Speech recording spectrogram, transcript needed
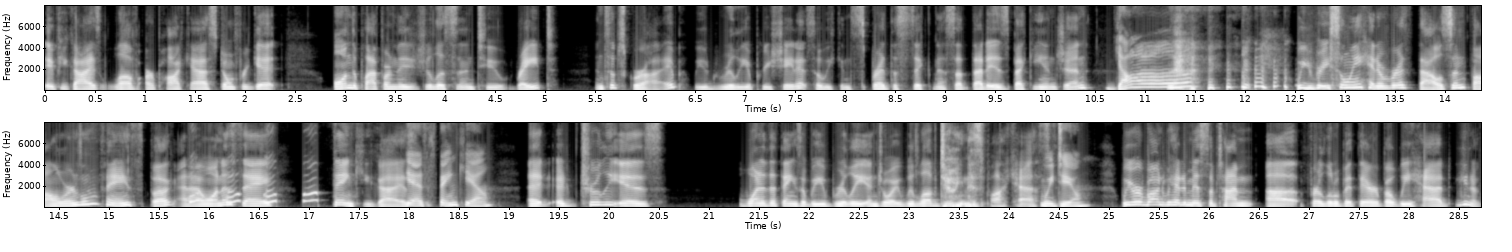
if you guys love our podcast, don't forget on the platform that you listen to, rate and subscribe. We would really appreciate it so we can spread the sickness that, that is Becky and Jenn. Yeah. we recently hit over a thousand followers on Facebook, and I want to say thank you guys. yes, thank you. It, it truly is one of the things that we really enjoy. We love doing this podcast. We do. we were bummed we had to miss some time uh, for a little bit there, but we had, you know,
